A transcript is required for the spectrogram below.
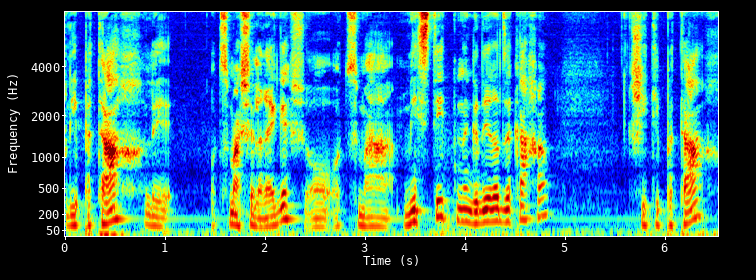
להיפתח, לעוצמה של רגש, או עוצמה מיסטית, נגדיר את זה ככה, שהיא תיפתח,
